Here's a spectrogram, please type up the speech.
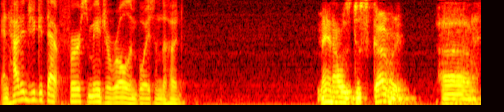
And how did you get that first major role in Boyz n the Hood? Man, I was discovered. Uh,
